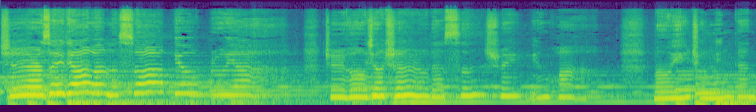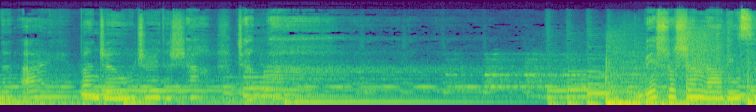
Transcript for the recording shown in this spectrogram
十二岁掉完了所有儒雅，之后就沉入到似水年华。某一种敏感的爱，伴着无知的傻长大。别说生老病死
